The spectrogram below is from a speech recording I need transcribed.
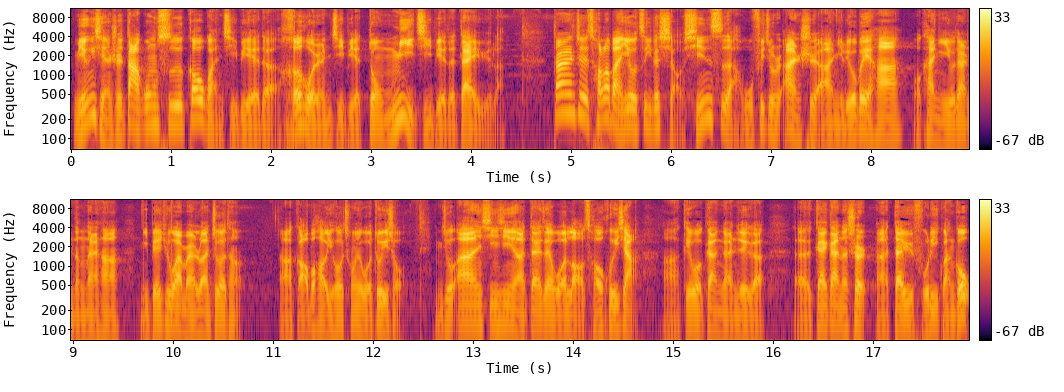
明显是大公司高管级别的合伙人级别、董秘级别的待遇了。当然，这曹老板也有自己的小心思啊，无非就是暗示啊，你刘备哈，我看你有点能耐哈，你别去外面乱折腾啊，搞不好以后成为我对手，你就安安心心啊，待在我老曹麾下啊，给我干干这个呃该干的事儿啊，待遇福利管够。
